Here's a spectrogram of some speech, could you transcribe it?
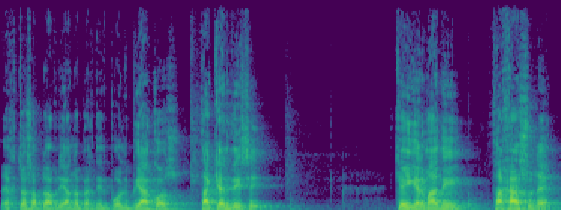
εκτός από το αυριανό παιχνίδι που ο Ολυμπιακός θα κερδίσει και οι Γερμανοί θα χάσουνε,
